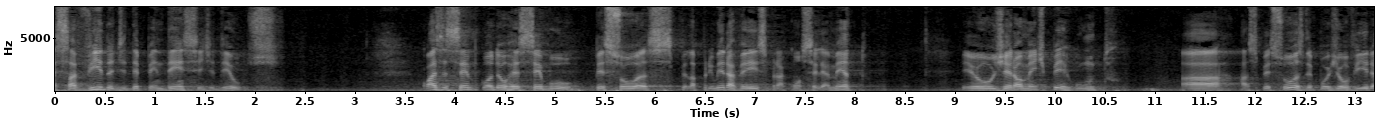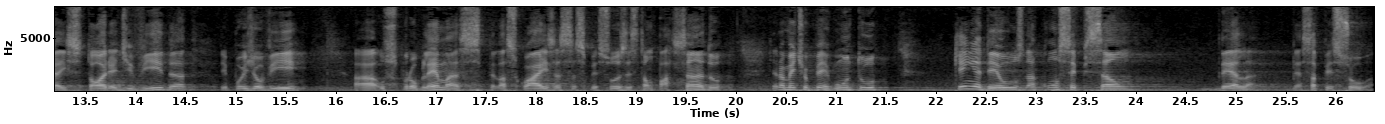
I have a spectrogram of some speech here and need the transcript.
essa vida de dependência de Deus? Quase sempre, quando eu recebo pessoas pela primeira vez para aconselhamento, eu geralmente pergunto às pessoas, depois de ouvir a história de vida, depois de ouvir os problemas pelas quais essas pessoas estão passando, geralmente eu pergunto quem é Deus na concepção dela, dessa pessoa.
